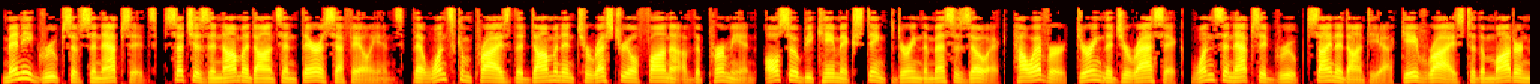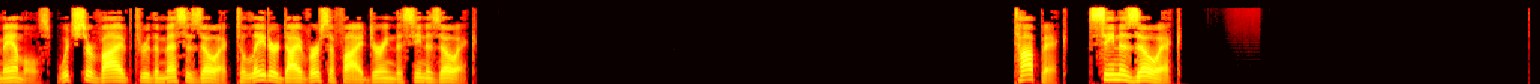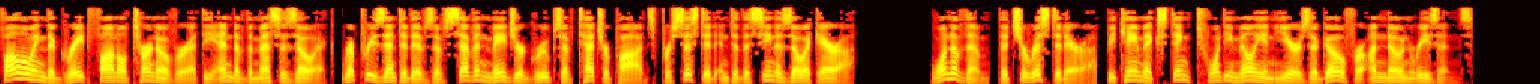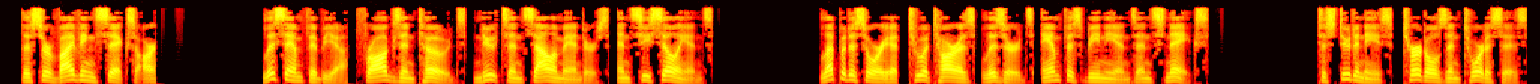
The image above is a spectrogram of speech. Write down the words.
Many groups of synapsids, such as anomodonts and therocephalians, that once comprised the dominant terrestrial fauna of the Permian, also became extinct during the Mesozoic. However, during the Jurassic, one synapsid group Cynodontia gave rise to the modern mammals, which survived through the Mesozoic to later diversify during the Cenozoic. Cenozoic Following the great faunal turnover at the end of the Mesozoic, representatives of seven major groups of tetrapods persisted into the Cenozoic era. One of them, the Choristodera, became extinct 20 million years ago for unknown reasons. The surviving six are Lissamphibia, frogs and toads, newts and salamanders, and caecilians Lepidosauria, tuataras, lizards, amphisbaenians and snakes Testudines, turtles and tortoises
